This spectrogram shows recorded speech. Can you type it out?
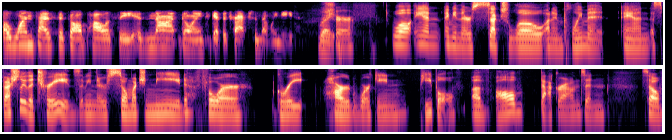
a one size fits all policy is not going to get the traction that we need. Right. Sure. Well, and I mean, there's such low unemployment and especially the trades. I mean, there's so much need for great, hardworking people of all backgrounds. And so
